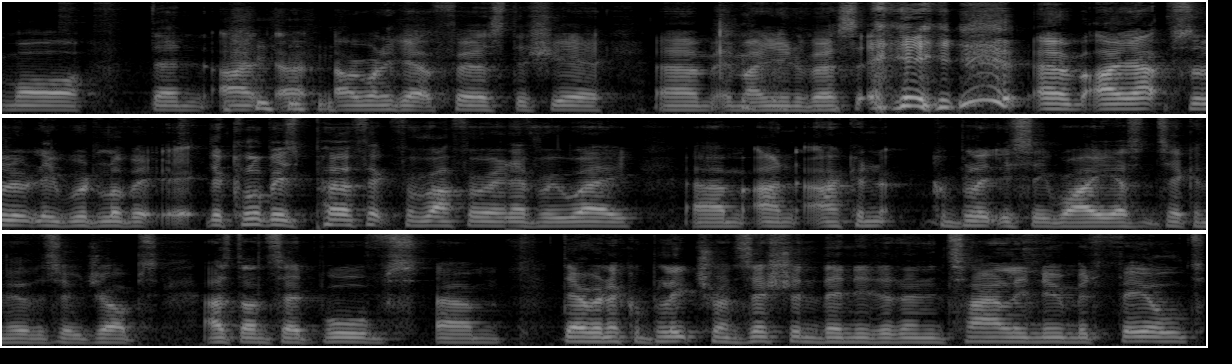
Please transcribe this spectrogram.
more than I, I, I want to get first this year um, in my university. um, I absolutely would love it. The club is perfect for Rafa in every way, um, and I can completely see why he hasn't taken the other two jobs. As Dan said, Wolves, um, they're in a complete transition. They needed an entirely new midfield,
